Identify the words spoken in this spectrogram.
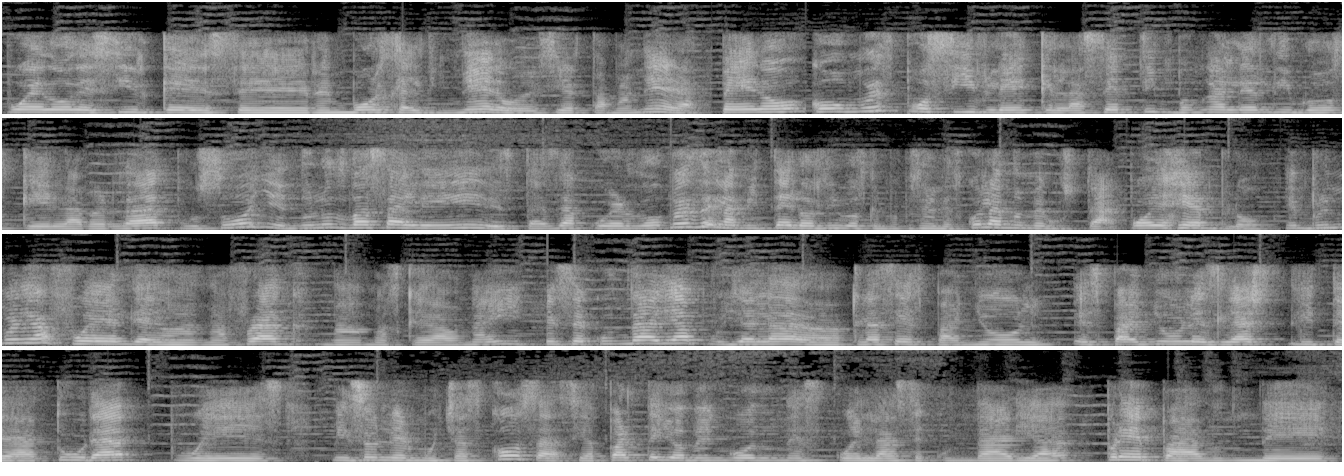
puedo decir que se reembolsa el dinero de cierta manera. Pero ¿cómo es posible que la SEP ponga a leer libros que la verdad pues oye, no los vas a leer, ¿estás de acuerdo? Más de la mitad de los libros que me pusieron en la escuela no me gustaron. Por ejemplo, en primaria fue el de Ana Frank, nada más quedaron ahí. En secundaria pues ya la clase de español, español slash literatura pues me hizo leer muchas cosas y aparte yo vengo de una escuela secundaria prepa donde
